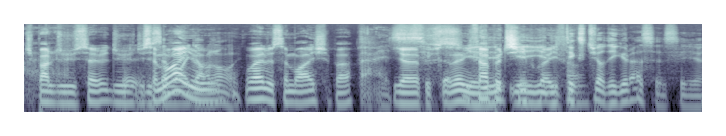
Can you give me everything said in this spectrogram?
Tu parles du, du, Ouais, du du samouraï, samouraï ou- d'argent, ouais. le samouraï, je sais pas. Bah, Il y a- c'est quand même, il il y fait un peu des- cheap, Il y a, quoi, des il fait un- textures dégueulasses. C'est. euh,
